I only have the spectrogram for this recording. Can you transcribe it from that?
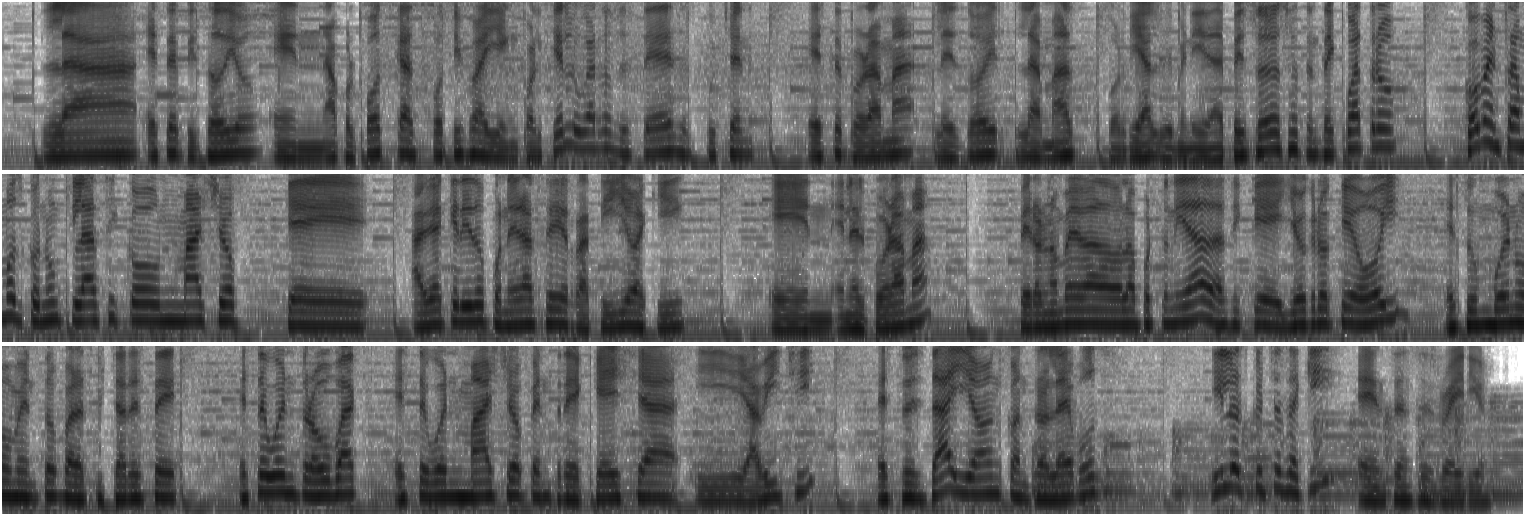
este episodio en Apple Podcast, Spotify y en cualquier lugar donde ustedes escuchen este programa. Les doy la más cordial bienvenida. Episodio 74. Comenzamos con un clásico, un mashup que había querido poner hace ratillo aquí en, en el programa, pero no me había dado la oportunidad. Así que yo creo que hoy es un buen momento para escuchar este este buen throwback, este buen mashup entre Keisha y Avicii. Esto es Die Young contra Levels. Y lo escuchas aquí en Radio. Radio.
